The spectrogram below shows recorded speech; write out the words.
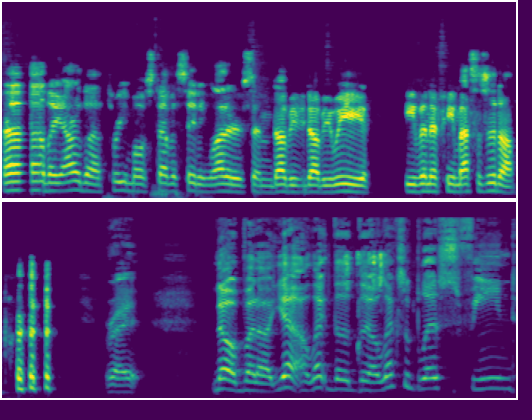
Uh, they are the three most devastating letters in WWE, even if he messes it up. right. No, but uh, yeah, the the Alexa Bliss Fiend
